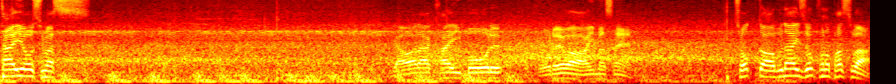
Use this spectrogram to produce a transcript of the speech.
対応します。柔らかいボール。これは合いません。ちょっと危ないぞこのパスは。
